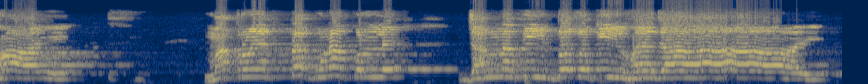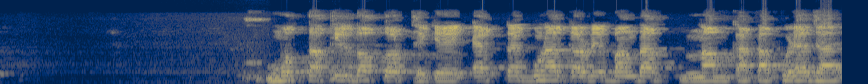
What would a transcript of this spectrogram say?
হয়। মাত্র একটা গুনাহ করলে জান্নাতি দোজকি হয়ে যায়। মোত্তাকির দপ্তর থেকে একটা গুনার কারণে বান্দার নাম কাটা পড়ে যায়।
